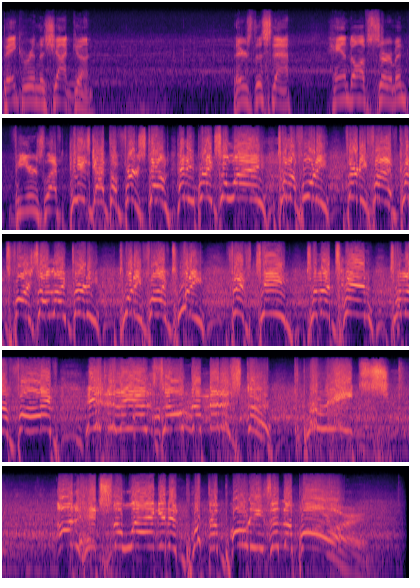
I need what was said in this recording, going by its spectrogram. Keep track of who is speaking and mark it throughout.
Speaker 1: Baker in the shotgun. There's the snap. Handoff Sermon. Veers left. He's got the first down, and he breaks away to the 40, 35, cuts far sideline 30, 25, 20, 15, to the 10, to the 5, into the end zone. The minister, preach!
